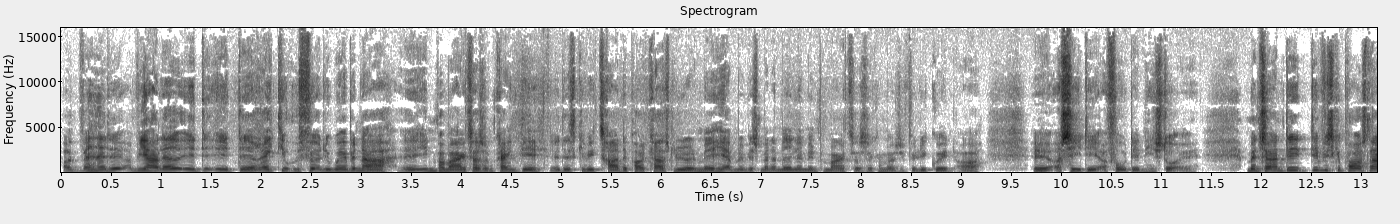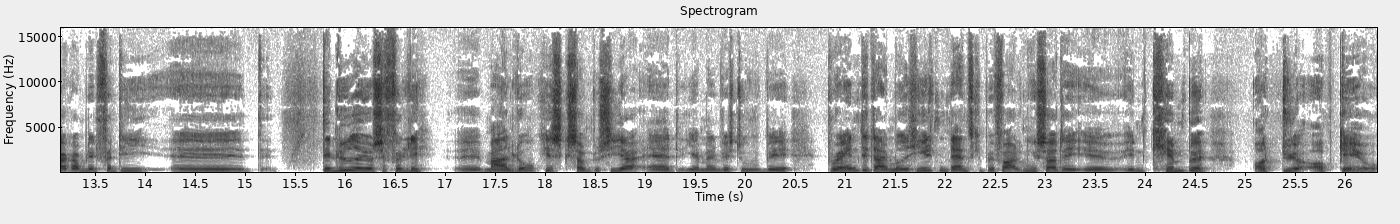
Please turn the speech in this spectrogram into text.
Og hvad hedder det? Vi har lavet et, et, et rigtig udførligt webinar øh, inde på Marketers omkring det. Øh, det skal vi ikke trætte podcastlytteren med her, men hvis man er medlem inde på Marketers, så kan man selvfølgelig gå ind og, øh, og se det og få den historie. Men Søren, det, det vi skal prøve at snakke om lidt, fordi øh, det, det lyder jo selvfølgelig øh, meget logisk, som du siger, at jamen, hvis du vil brande dig mod hele den danske befolkning, så er det øh, en kæmpe og dyr opgave.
